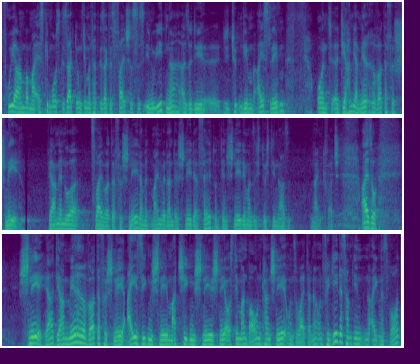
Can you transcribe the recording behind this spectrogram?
früher haben wir mal Eskimos gesagt, irgendjemand hat gesagt, das ist falsch, das ist Inuit, ne? also die, die Typen, die im Eis leben. Und äh, die haben ja mehrere Wörter für Schnee. Wir haben ja nur zwei Wörter für Schnee, damit meinen wir dann der Schnee, der fällt und den Schnee, den man sich durch die Nase. Nein, Quatsch. Also Schnee, ja, die haben mehrere Wörter für Schnee, eisigen Schnee, matschigen Schnee, Schnee, aus dem man bauen kann, Schnee und so weiter. Ne? Und für jedes haben die ein eigenes Wort.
